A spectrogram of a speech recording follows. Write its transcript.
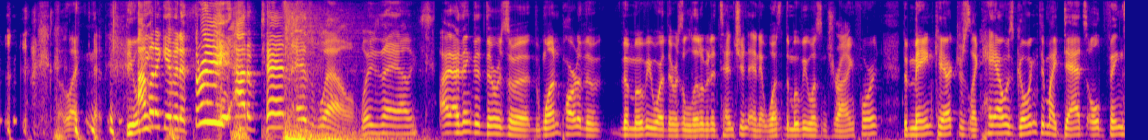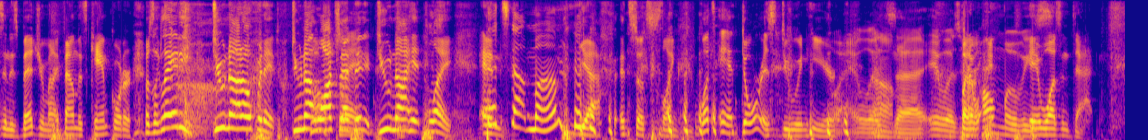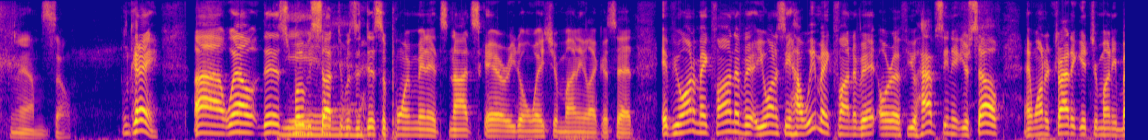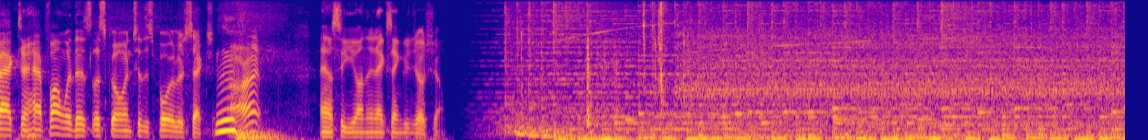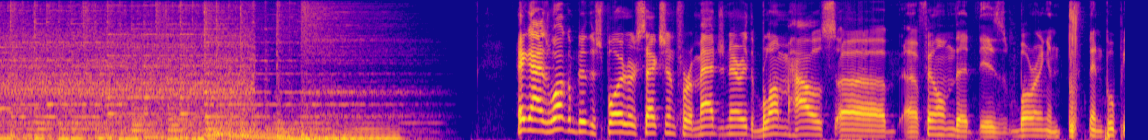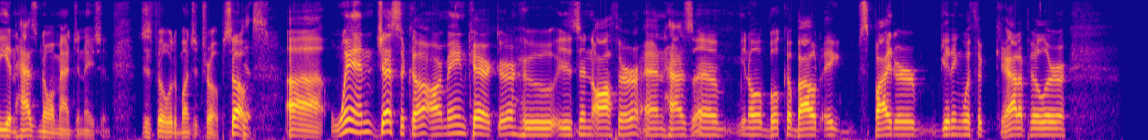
I like that. Only... I'm gonna give it a three out of ten as well. What do you say, Alex? I, I think that there was a one part of the the movie where there was a little bit of tension and it was the movie wasn't trying for it. The main character's like, "Hey, I was going through my dad's old things in his bedroom and I found this camcorder." I was like, "Lady, do not open it. Do not Don't watch that video. Do not hit play." And That's not mom. yeah, and so it's just like, "What's Aunt Doris doing here?" It was Um, uh, it was but her it, home movies. It wasn't that. Yeah. So Okay. Uh, well, this movie sucked. It was a disappointment. It's not scary. Don't waste your money, like I said. If you want to make fun of it, you want to see how we make fun of it, or if you have seen it yourself and want to try to get your money back to have fun with us, let's go into the spoiler section. All right? And I'll see you on the next Angry Joe show. Guys, welcome to the spoiler section for Imaginary, the Blumhouse uh, uh, film that is boring and and poopy and has no imagination, just filled with a bunch of tropes. So, Yes. uh, when Jessica, our main character, who is an author and has a you know a book about a spider getting with a caterpillar,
